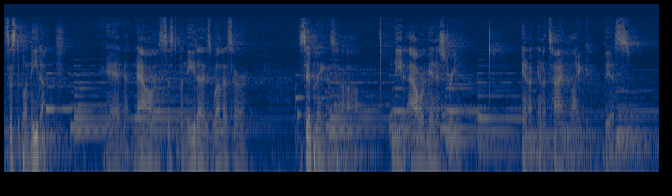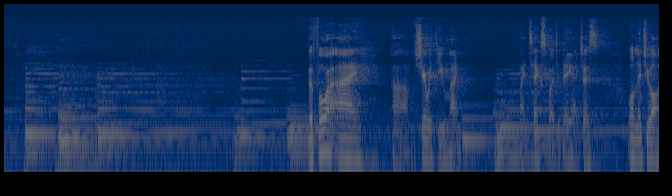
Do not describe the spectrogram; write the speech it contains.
Sister Bonita. Now, Sister Bonita, as well as her siblings, uh, need our ministry in a, in a time like this. Before I uh, share with you my my text for today, I just want to let you all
